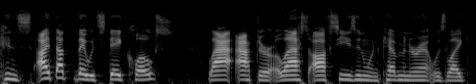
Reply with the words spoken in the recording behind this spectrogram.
cons- I thought that they would stay close la- after last offseason when Kevin Durant was like,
